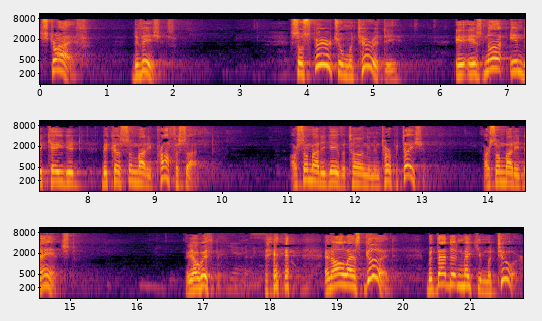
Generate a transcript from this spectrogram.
strife, divisions. So spiritual maturity is not indicated because somebody prophesied or somebody gave a tongue in interpretation or somebody danced are y'all with me? Yes. and all that's good. But that doesn't make you mature.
